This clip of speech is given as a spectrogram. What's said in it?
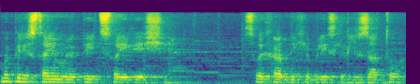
мы перестаем любить свои вещи, своих родных и близких лишь за то,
